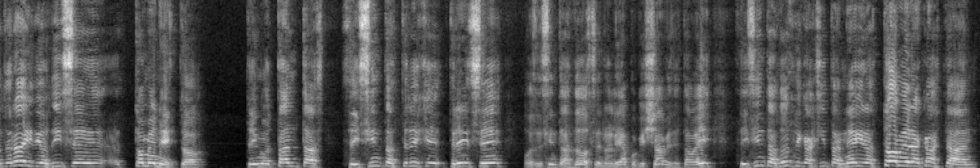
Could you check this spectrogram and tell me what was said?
de la y Dios dice, tomen esto, tengo tantas, 613 o 612 en realidad, porque llaves estaba ahí, 612 cajitas negras, tomen, acá están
